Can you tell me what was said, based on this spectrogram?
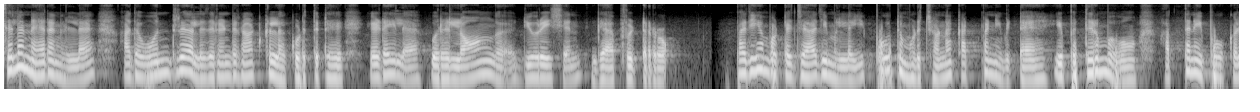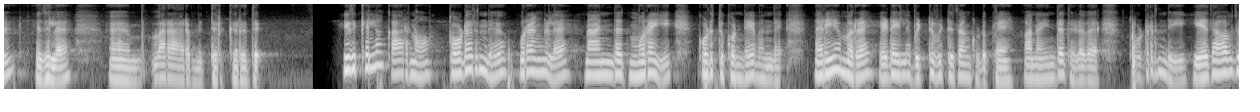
சில நேரங்களில் அதை ஒன்று அல்லது ரெண்டு நாட்களில் கொடுத்துட்டு இடையில ஒரு லாங் டியூரேஷன் கேப் விட்டுறோம். பதியம் போட்ட ஜாதி முல்லை பூத்து முடித்தோன்னே கட் பண்ணி விட்டேன். இப்போ திரும்பவும் அத்தனை பூக்கள் இதில் வர ஆரம்பித்திருக்கிறது. இதுக்கெல்லாம் காரணம் தொடர்ந்து உரங்களை நான் இந்த முறை கொடுத்து கொண்டே வந்தேன். நிறைய முறை இடையில விட்டு விட்டு தான் கொடுப்பேன். ஆனால் இந்த தடவை தொடர்ந்து ஏதாவது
